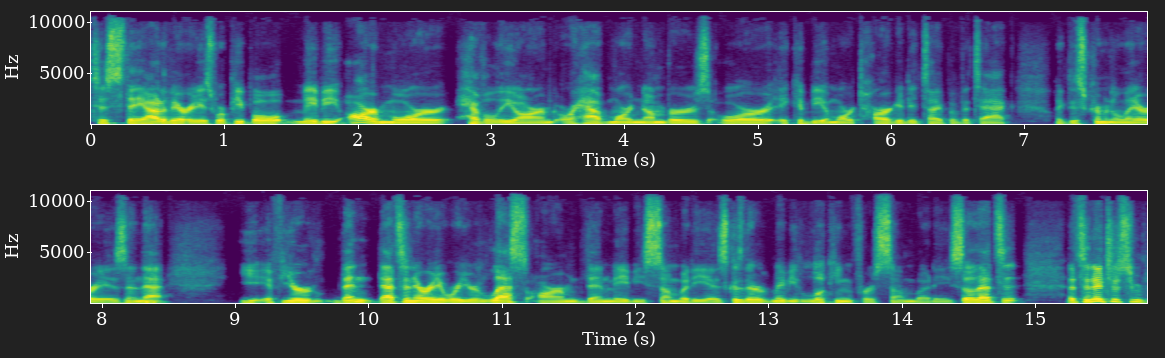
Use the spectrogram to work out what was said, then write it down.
to stay out of areas where people maybe are more heavily armed or have more numbers or it could be a more targeted type of attack like these criminal areas and that if you're then that's an area where you're less armed than maybe somebody is because they're maybe looking for somebody. So that's it that's an interesting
